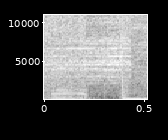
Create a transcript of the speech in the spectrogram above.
Club.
